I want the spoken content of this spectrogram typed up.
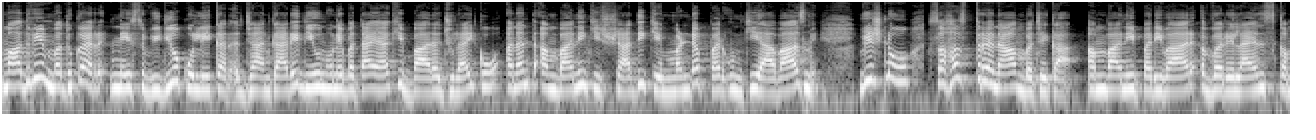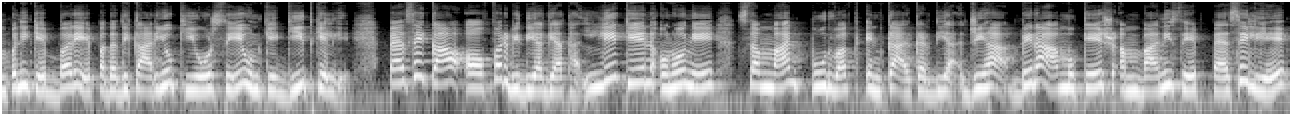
माधवी मधुकर ने इस वीडियो को लेकर जानकारी दी। उन्होंने बताया कि 12 जुलाई को अनंत अंबानी की शादी के मंडप उनकी आवाज़ में, विष्णु, सहस्त्र नाम बचेगा। अंबानी परिवार व रिलायंस कंपनी के बड़े पदाधिकारियों की ओर से उनके गीत के लिए पैसे का ऑफ़र भी दिया गया था, लेकिन उन्होंने सम्मान पूर्वक इनकार कर दिया। जी हाँ बिना मुकेश अंबानी से पैसे लिए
